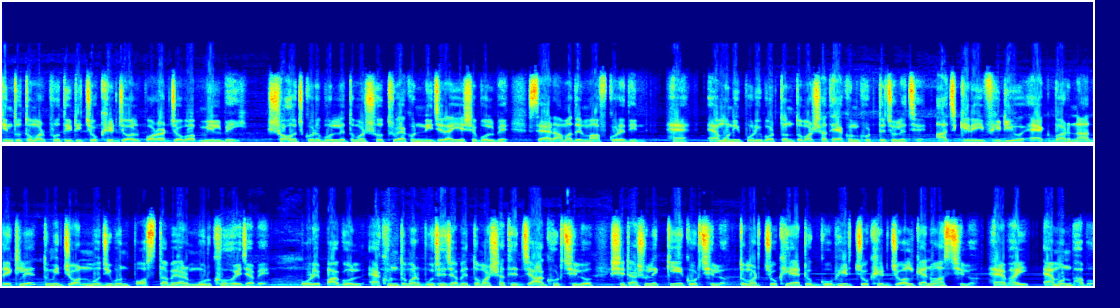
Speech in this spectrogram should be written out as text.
কিন্তু তোমার প্রতিটি চোখের জল পড়ার জবাব মিলবেই। সহজ করে বললে তোমার শত্রু এখন নিজেরাই এসে বলবে, স্যার, আমাদের মাফ করে দিন। হ্যাঁ এমনই পরিবর্তন তোমার সাথে এখন ঘটতে চলেছে। আজকের এই ভিডিও একবার না দেখলে তুমি জন্মজীবন পস্তাবে আর মূর্খ হয়ে যাবে। ওরে পাগল, এখন তোমার বুঝে যাবে তোমার সাথে যা ঘটছিল, সেটা আসলে কে করছিল? তোমার চোখে এত গভীর চোখের জল কেন আসছিল? হ্যাঁ ভাই, এমন ভাবো।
